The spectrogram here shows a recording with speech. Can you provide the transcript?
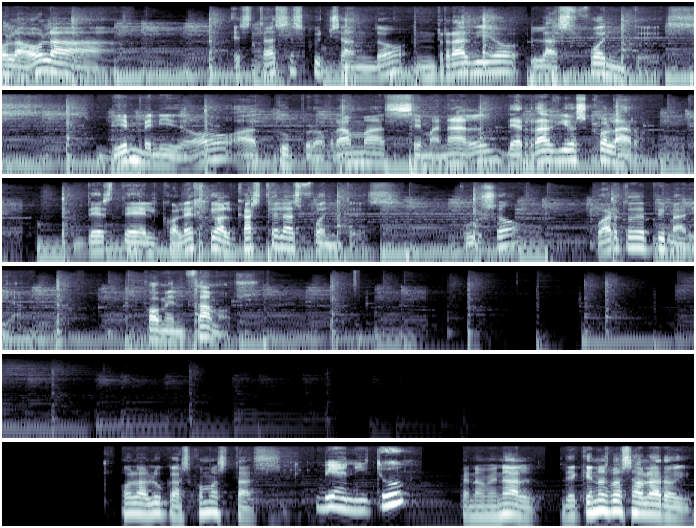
Hola, hola. Estás escuchando Radio Las Fuentes. Bienvenido a tu programa semanal de radio escolar desde el Colegio Alcaste Las Fuentes. Curso cuarto de primaria. Comenzamos. Hola Lucas, ¿cómo estás? Bien, ¿y tú? Fenomenal. ¿De qué nos vas a hablar hoy?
